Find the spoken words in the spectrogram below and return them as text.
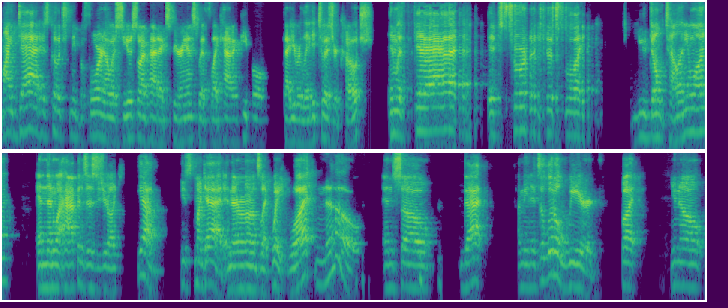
my dad has coached me before in OSU, so I've had experience with like having people that you're related to as your coach. And with dad, it's sort of just like you don't tell anyone. And then what happens is, you're like, yeah, he's my dad. And everyone's like, wait, what? No. And so that, I mean, it's a little weird, but you know,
